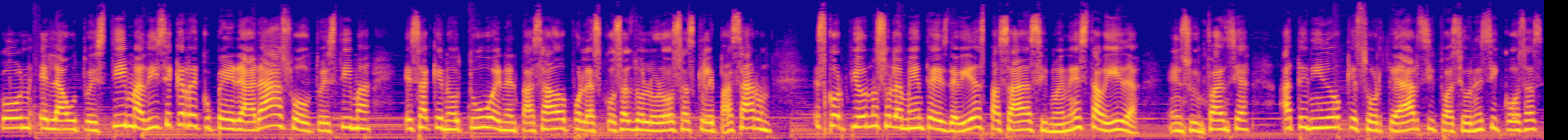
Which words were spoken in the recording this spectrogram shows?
con el autoestima. Dice que recuperará su autoestima, esa que no tuvo en el pasado por las cosas dolorosas que le pasaron. Escorpión no solamente desde vidas pasadas, sino en esta vida, en su infancia, ha tenido que sortear situaciones y cosas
